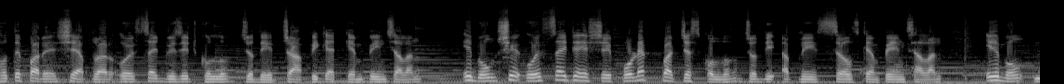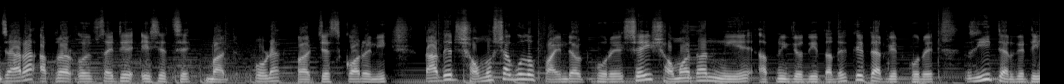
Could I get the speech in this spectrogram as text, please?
হতে পারে সে আপনার ওয়েবসাইট ভিজিট করল, যদি ট্রাফিক অ্যাড ক্যাম্পেইন চালান, এবং সে ওয়েবসাইটে এসে প্রোডাক্ট পারচেস করল, যদি আপনি সেলস ক্যাম্পেইন চালান। এবং যারা আপনার ওয়েবসাইটে এসেছে বাট প্রোডাক্ট পারচেস করেনি, তাদের সমস্যাগুলো ফাইন্ড আউট করে সেই সমাধান নিয়ে আপনি যদি তাদেরকে টার্গেট করে রিটার্গেটিং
